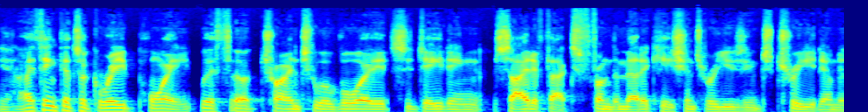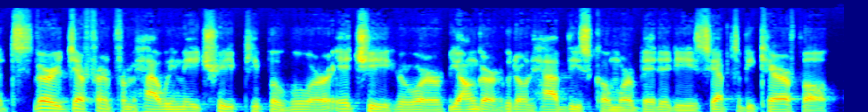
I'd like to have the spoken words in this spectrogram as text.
Yeah, I think that's a great point with uh, trying to avoid sedating side effects from the medications we're using to treat. And it's very different from how we may treat people who are itchy, who are younger, who don't have these comorbidities. You have to be careful.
